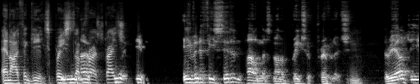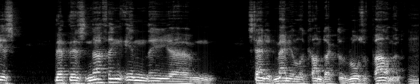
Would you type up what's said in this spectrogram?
And I think he expressed some frustration. If, even if he said it in Parliament, it's not a breach of privilege. Mm. The reality is that there's nothing in the um, standard manual of conduct of the rules of Parliament mm.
